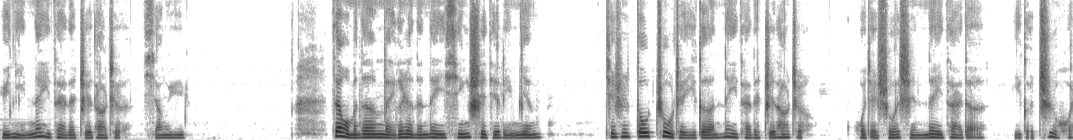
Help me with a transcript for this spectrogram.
与你内在的指导者相遇。在我们的每个人的内心世界里面，其实都住着一个内在的指导者，或者说是内在的一个智慧。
